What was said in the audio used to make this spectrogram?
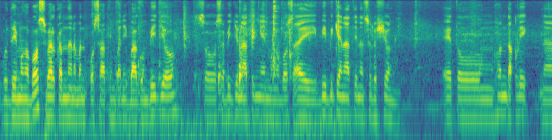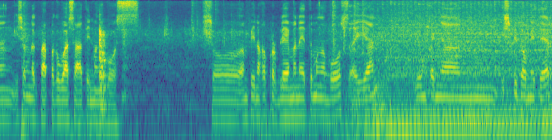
good day mga boss, welcome na naman po sa ating panibagong video. So sa video natin ngayon mga boss ay bibigyan natin ng solusyon etong Honda Click ng isang nagpapagawa sa atin mga boss. So ang pinaka problema na ito mga boss ay yan, yung kanyang speedometer.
